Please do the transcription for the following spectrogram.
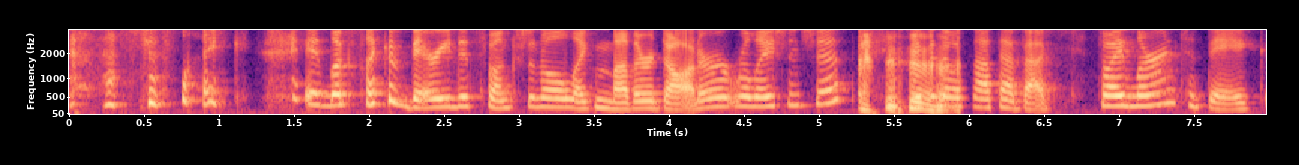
that's just like it looks like a very dysfunctional like mother daughter relationship even though it's not that bad. So i learned to bake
